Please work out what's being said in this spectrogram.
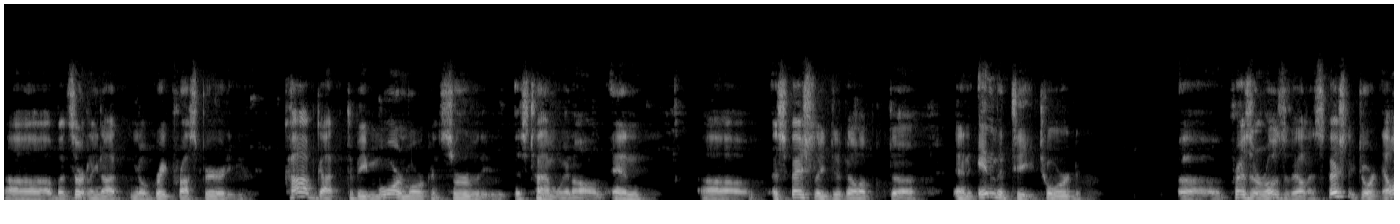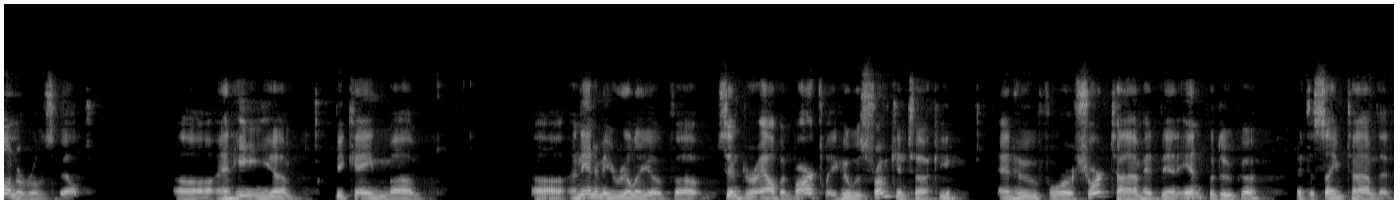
but certainly not you know great prosperity. Cobb got to be more and more conservative as time went on, and especially developed uh, an enmity toward President Roosevelt, especially toward Eleanor Roosevelt. and he became uh, an enemy really of uh, Senator Alben Barkley, who was from Kentucky and who, for a short time, had been in Paducah at the same time that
